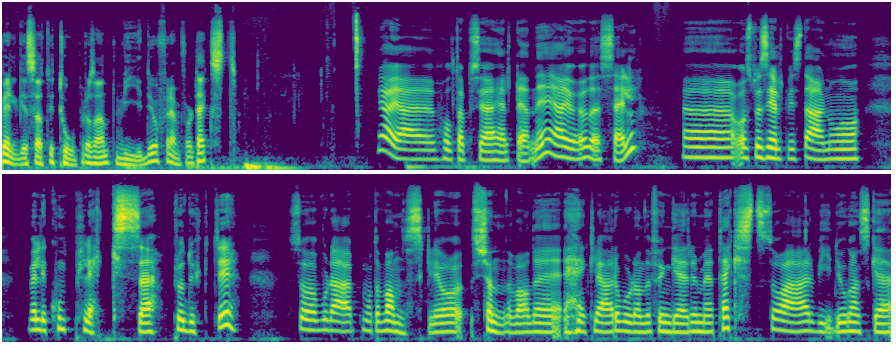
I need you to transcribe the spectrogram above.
velger 72% video fremfor tekst. Ja, jeg holdt på å si jeg er helt enig. Jeg gjør jo det selv. Uh, og spesielt hvis det er noe veldig komplekse produkter, så hvor det er på en måte vanskelig å skjønne hva det egentlig er, og hvordan det fungerer med tekst, så er video ganske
